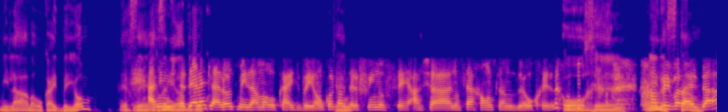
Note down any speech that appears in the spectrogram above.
מילה מרוקאית ביום? איך זה, איך אני זה נראה בדיוק? משתדלת להעלות מילה מרוקאית ביום, כל כן. פעם זה לפי נושא, אז שהנושא האחרון שלנו זה אוכל. אוכל. חביב על. העדה.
